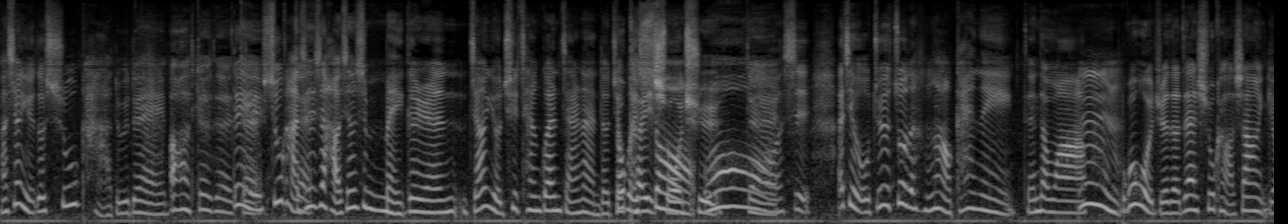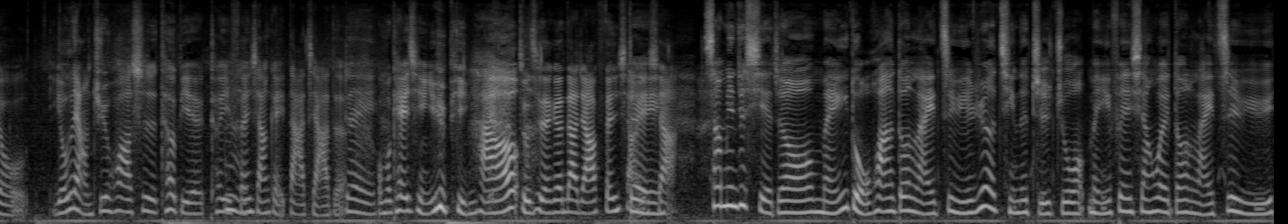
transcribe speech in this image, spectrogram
好像有一个书卡，对不对？哦，对对对，对书卡其实好像是每个人只要有去参观展览的就会送，都可以索取。哦，对，是，而且我觉得做的很好看呢。真的吗？嗯。不过我觉得在书卡上有有两句话是特别可以分享给大家的。对，我们可以请玉萍好主持人跟大家分享一下。上面就写着哦，每一朵花都来自于热情的执着，每一份香味都来自于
